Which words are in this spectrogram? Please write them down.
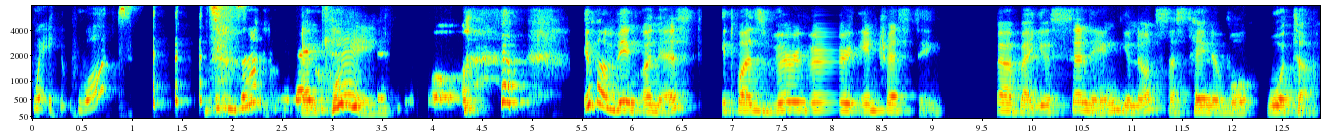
wait, what? exactly. Like, okay. if I'm being honest, it was very, very interesting whereby you're selling, you know, sustainable water.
